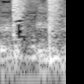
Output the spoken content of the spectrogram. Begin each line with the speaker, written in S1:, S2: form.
S1: Yeah.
